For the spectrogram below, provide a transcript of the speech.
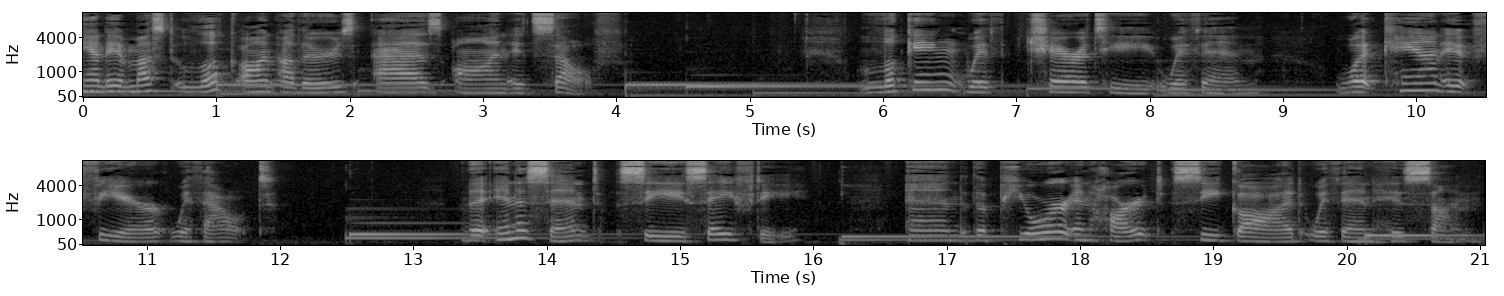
and it must look on others as on itself. Looking with charity within, what can it fear without? The innocent see safety, and the pure in heart see God within his Son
